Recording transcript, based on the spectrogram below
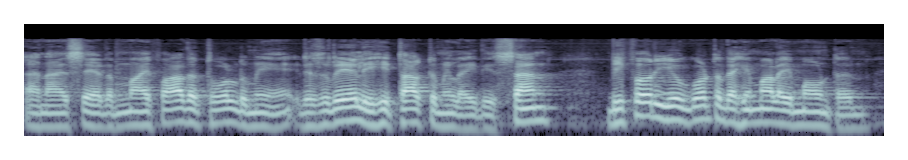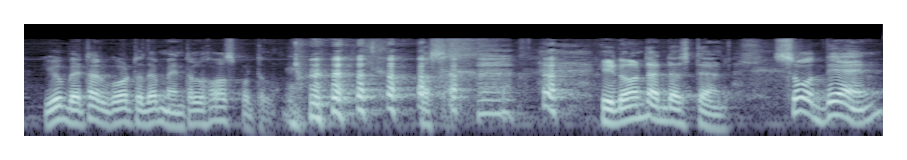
And I said, My father told me, it is really, he talked to me like this Son, before you go to the Himalaya mountain, you better go to the mental hospital. he don't understand. So then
